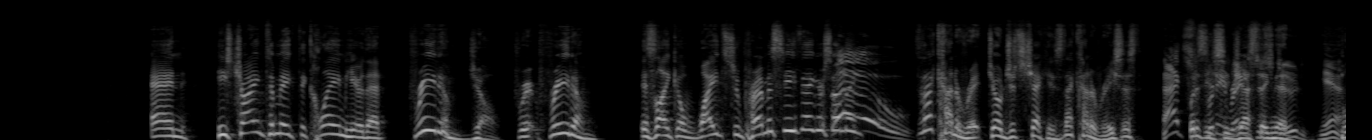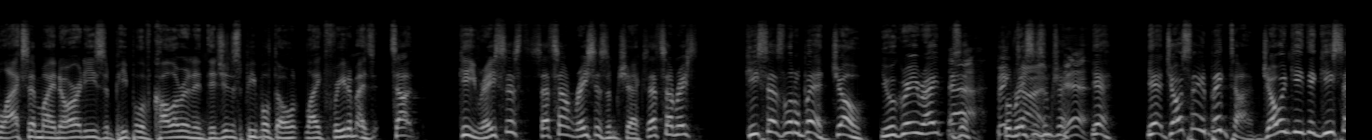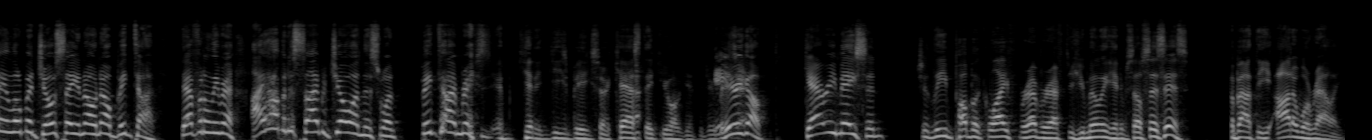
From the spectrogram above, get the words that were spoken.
And he's trying to make the claim here that freedom, Joe, fr- freedom is like a white supremacy thing or something. Whoa! Is that kind of ra- Joe? Just checking. Is that kind of racist? That's What is he suggesting racist, that dude. Yeah. blacks and minorities and people of color and indigenous people don't like freedom? Is it sound Gee, racist? Does that sound racism check? Does that sound racist? Gee says a little bit. Joe, you agree, right? Is Yeah, it big racism time. check? Yeah. yeah. Yeah, Joe saying big time. Joe and Gee, did Gee say a little bit? Joe saying no, no, big time. Definitely. Ra- I happen to side with Joe on this one. Big time race. I'm kidding. Gee's being sarcastic. You all get the joke. But here we go. Gary Mason should leave public life forever after humiliating himself. Says this about the Ottawa rally.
